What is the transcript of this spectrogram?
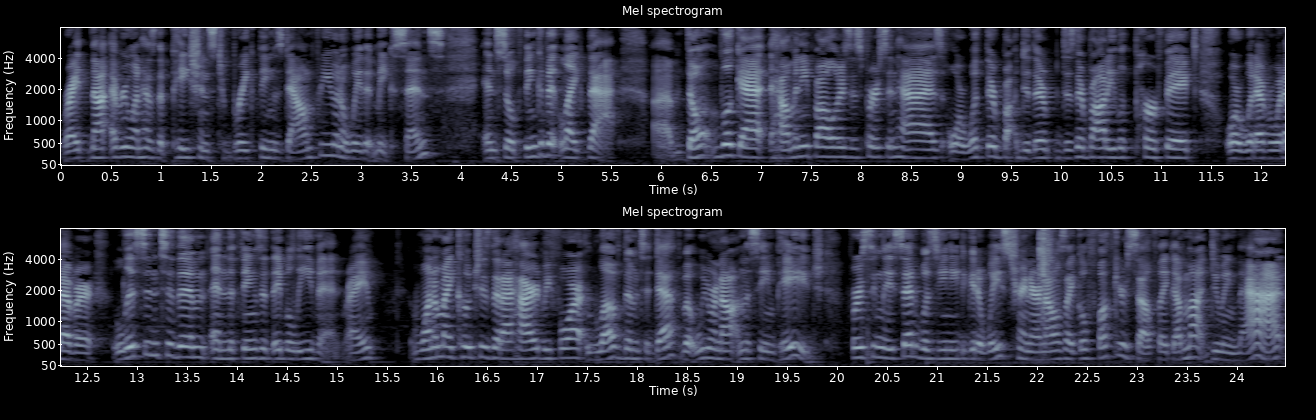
right? Not everyone has the patience to break things down for you in a way that makes sense. And so think of it like that. Um, don't look at how many followers this person has or what their do their does their body look perfect or whatever whatever. Listen to them and the things that they believe in, right? One of my coaches that I hired before, loved them to death, but we were not on the same page first thing they said was you need to get a waist trainer. And i was like go fuck yourself. Like i'm not doing that.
